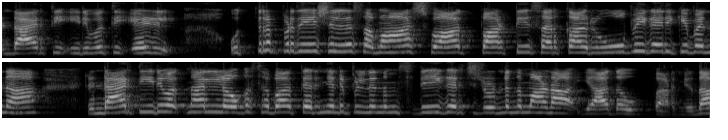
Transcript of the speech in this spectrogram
രണ്ടായിരത്തി ഇരുപത്തി ഏഴിൽ ഉത്തർപ്രദേശിൽ സമാജ്വാദ് പാർട്ടി സർക്കാർ രൂപീകരിക്കുമെന്ന് രണ്ടായിരത്തി ഇരുപത്തിനാല് ലോക്സഭാ തെരഞ്ഞെടുപ്പിൽ നിന്നും സ്ഥിരീകരിച്ചിട്ടുണ്ടെന്നുമാണ് യാദവ് പറഞ്ഞത്.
